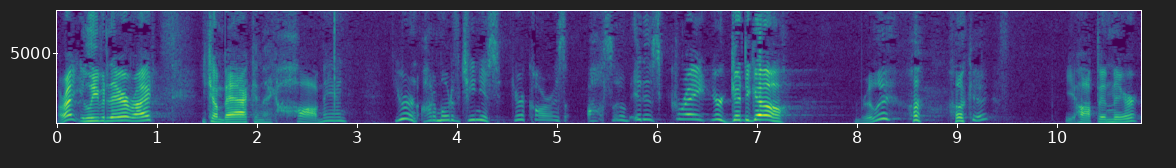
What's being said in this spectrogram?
All right, you leave it there, right? You come back and like, oh man, you're an automotive genius. Your car is awesome. It is great. You're good to go. Really? Huh, okay. You hop in there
